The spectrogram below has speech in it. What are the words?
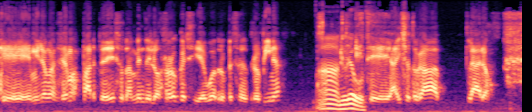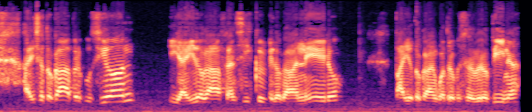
que Milongas Extremas parte de eso también de Los Roques y de cuatro pesos de propina. Ah, mira Este, ahí yo tocaba, claro, ahí yo tocaba percusión y ahí tocaba Francisco, que tocaba el negro, Payo tocaba en cuatro pesos de propina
